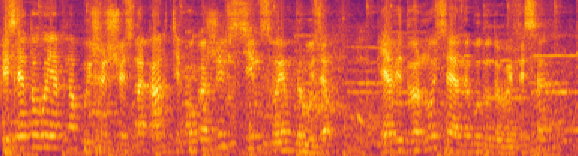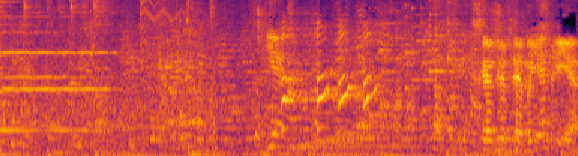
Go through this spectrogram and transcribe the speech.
Після того, як напишеш щось на карті, покажи всім своїм друзям. Я відвернуся, я не буду дивитися. Є. Скажи, в тебе є мрія?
